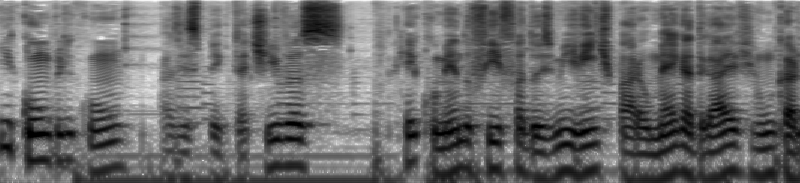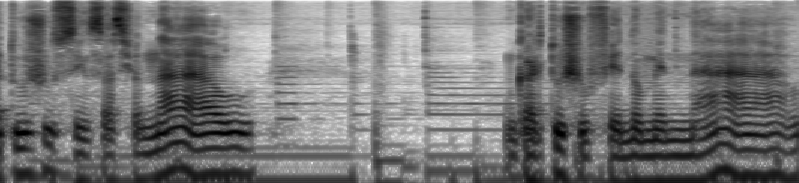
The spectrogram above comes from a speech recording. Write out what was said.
E cumpre com as expectativas. Recomendo FIFA 2020 para o Mega Drive, um cartucho sensacional. Um cartucho fenomenal.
